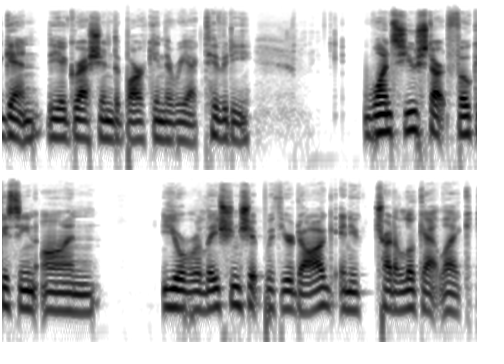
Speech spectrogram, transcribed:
again the aggression the barking the reactivity. Once you start focusing on your relationship with your dog and you try to look at like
